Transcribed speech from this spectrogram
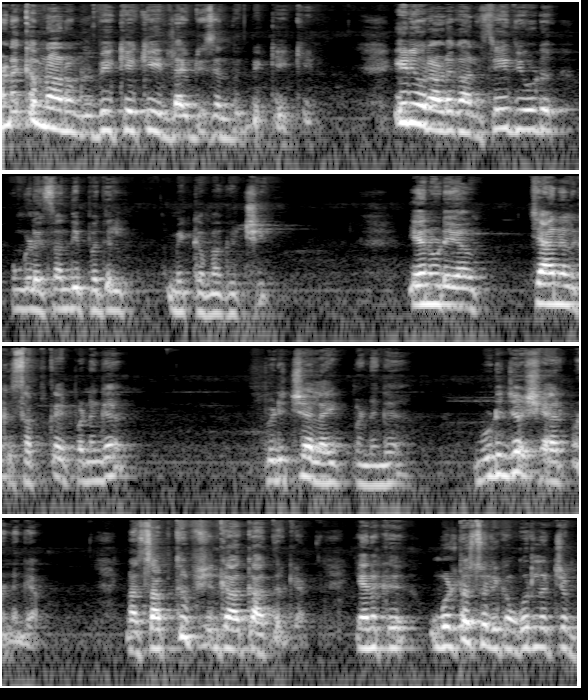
வணக்கம் நான் உங்கள் PKK K live design with K இனி ஒரு அழகான செய்தியோடு உங்களை சந்திப்பதில் மிக்க மகிழ்ச்சி. என்னுடைய சேனலுக்கு சப்ஸ்கிரைப் பண்ணுங்கள் பிடிச்சா லைக் பண்ணுங்கள் முடிஞ்சால் ஷேர் பண்ணுங்கள் நான் சப்ஸ்கிரிப்ஷனுக்காக காத்திருக்கேன். எனக்கு உங்கள்கிட்ட சொல்லியிருக்கேன் ஒரு லட்சம்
